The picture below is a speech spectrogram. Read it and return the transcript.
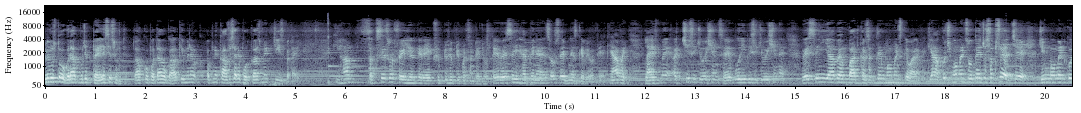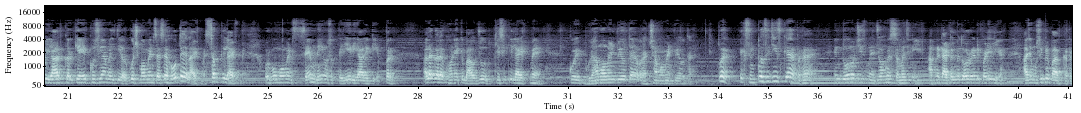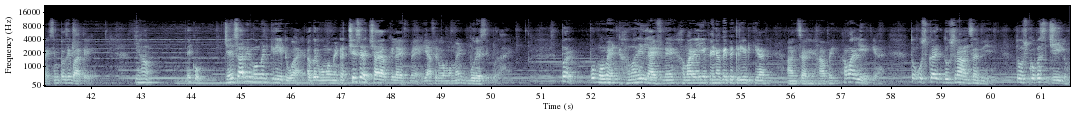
चलो दोस्तों, अगर आप मुझे पहले से सुनते तो आपको पता होगा कि मैंने अपने काफ़ी सारे पॉडकास्ट में एक चीज़ बताई कि हाँ सक्सेस और फेलियर के रेट 50 50 परसेंटेज होते हैं, वैसे ही हैप्पीनेस और सैडनेस के भी होते हैं कि हाँ भाई लाइफ में अच्छी सिचुएशन है, बुरी भी सिचुएशन है, वैसे ही यहाँ पे हम बात कर सकते हैं मोमेंट्स के बारे में क्या कुछ मोमेंट्स होते हैं जो सबसे अच्छे हैं, जिन मोमेंट को याद करके एक खुशियाँ मिलती है और कुछ मोमेंट्स ऐसे होते हैं लाइफ में, सबकी लाइफ में, और वो मोमेंट्स सेम नहीं हो सकते, ये रियालिटी है। पर अलग अलग होने के बावजूद किसी की लाइफ में कोई बुरा मोमेंट भी होता है और अच्छा मोमेंट भी होता है। पर एक सिंपल सी चीज़ क्या है, पता है? इन दोनों चीज़ में जो हमें समझनी है, आपने टाइटल में तो ऑलरेडी पढ़ ही लिया। आज हम उसी पे बात कर रहे हैं सिंपल सी बात है कि हाँ देखो, जैसा भी मोमेंट क्रिएट हुआ है, अगर वो मोमेंट अच्छे से अच्छा है आपकी लाइफ में, या फिर वो मोमेंट बुरे से बुरा है। पर वो मोमेंट हमारी लाइफ ने हमारे लिए कहीं ना कहीं पे क्रिएट किया है। आंसर है हाँ भाई, हमारे लिए किया है। तो उसका एक दूसरा आंसर भी है। तो उसको बस जी लो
